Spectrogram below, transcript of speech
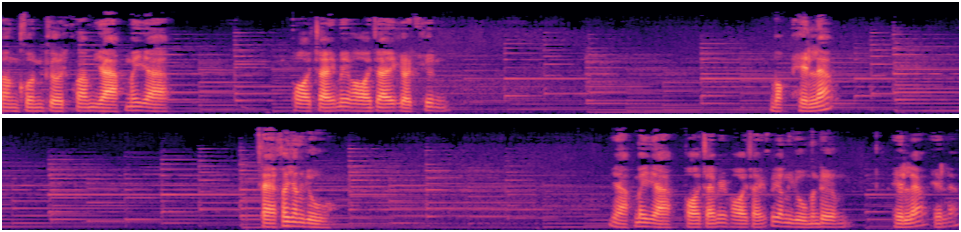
บางคนเกิดความอยากไม่อยาก พอใจไม่พอใจเกิดขึ้น บอกเห็นแล้ว แต่ก็ยังอยู่ อยากไม่อยากพอใจไม่พอใจก็ยังอยู่เหมือนเดิม เห็นแล้วเห็นแล้ว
